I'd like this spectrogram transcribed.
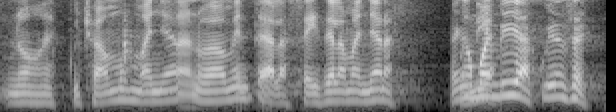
Nos escuchamos mañana nuevamente a las 6 de la mañana. Tengan Buen buen día, cuídense.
